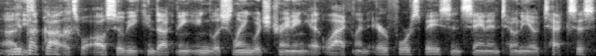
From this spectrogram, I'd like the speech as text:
uh, these літаках. pilots will also be conducting English language training at Lackland Air Force Base in San Antonio, Texas.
